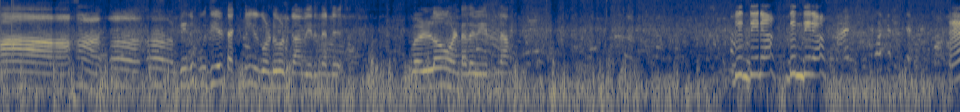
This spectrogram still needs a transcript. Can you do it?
ആ ആ ആ ആ. ഇതിന് പുതിയ ടെക്നിക്ക് കൊണ്ടു കൊടുക്കാൻ വരുന്നുണ്ട്. വെള്ളവും കൊണ്ടത് വരുന്ന. ഇതെന്തിനാ? ഇതെന്തിനാ? ഏ?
